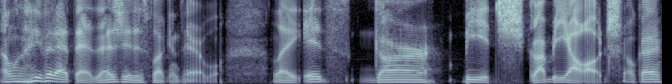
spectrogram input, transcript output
I'm gonna leave it at that. That shit is fucking terrible. Like it's garbage, garbage. Okay.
